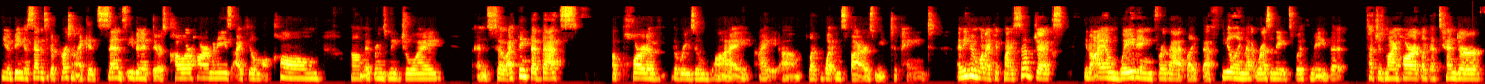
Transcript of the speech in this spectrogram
you know, being a sensitive person, I could sense even if there's color harmonies, I feel more calm. Um, it brings me joy. And so I think that that's a part of the reason why I um, like what inspires me to paint. And even when I pick my subjects, you know, I am waiting for that, like that feeling that resonates with me, that touches my heart, like a tender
